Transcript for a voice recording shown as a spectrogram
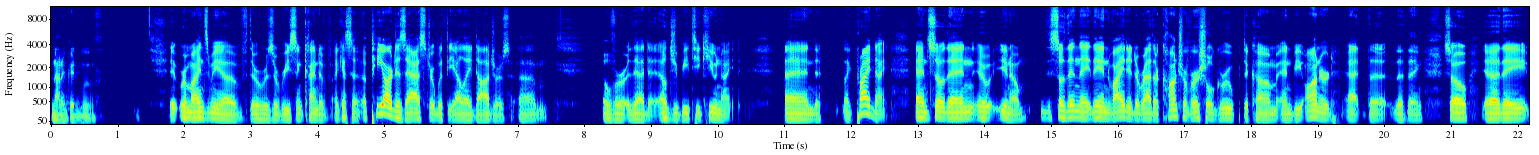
not a good move. It reminds me of there was a recent kind of I guess a, a PR disaster with the LA Dodgers um, over that LGBTQ night and like Pride night, and so then you know so then they, they invited a rather controversial group to come and be honored at the, the thing. So uh, they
